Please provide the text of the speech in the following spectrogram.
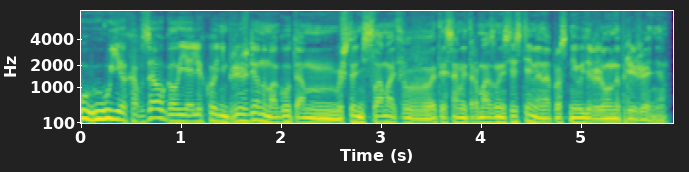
уехав за угол, я легко и непрежденно могу там что-нибудь сломать в этой самой тормозной системе, она просто не выдержала напряжения.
